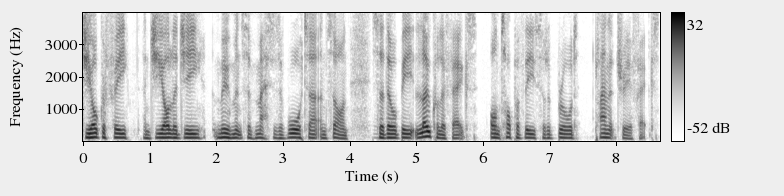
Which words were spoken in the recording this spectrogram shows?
geography and geology, movements of masses of water, and so on. So there will be local effects on top of these sort of broad planetary effects.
